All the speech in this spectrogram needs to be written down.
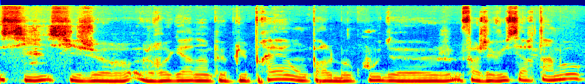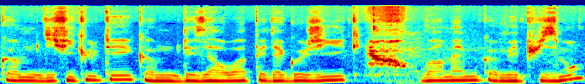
si, si je regarde un peu plus près, on parle beaucoup de... Enfin, j'ai vu certains mots comme difficulté, comme désarroi pédagogique, voire même comme épuisement.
